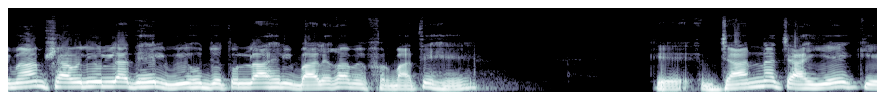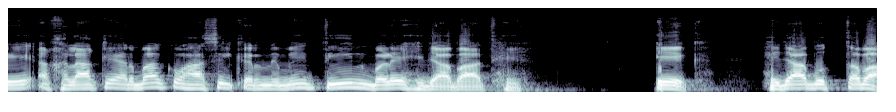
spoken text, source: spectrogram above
امام شاہ ولی اللہ دہلوی حجت اللہ البالغہ میں فرماتے ہیں کہ جاننا چاہیے کہ اخلاق اربا کو حاصل کرنے میں تین بڑے حجابات ہیں۔ ایک، حجاب الطبع،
